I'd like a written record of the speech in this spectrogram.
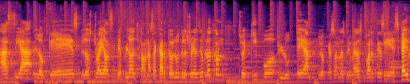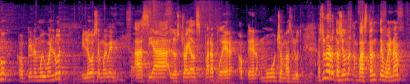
hacia lo que es los trials de Bloodhound, a sacar todo el loot de los trials de Bloodhound. Su equipo lootea lo que son las primeras partes. de Skyhook obtienen muy buen loot y luego se mueven hacia los trials para poder obtener mucho más loot. Es una rotación bastante buena.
